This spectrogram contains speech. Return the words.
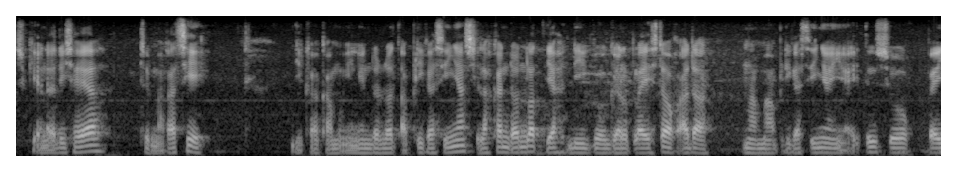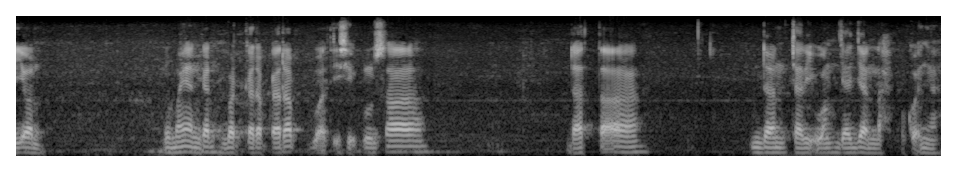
sekian dari saya. Terima kasih. Jika kamu ingin download aplikasinya, silahkan download ya di Google Play Store. Ada nama aplikasinya yaitu Surveyon. Lumayan kan buat garap-garap, buat isi pulsa, data, dan cari uang jajan lah pokoknya.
